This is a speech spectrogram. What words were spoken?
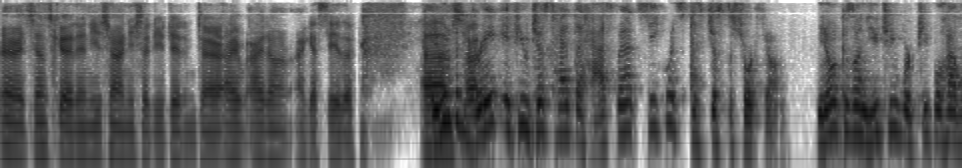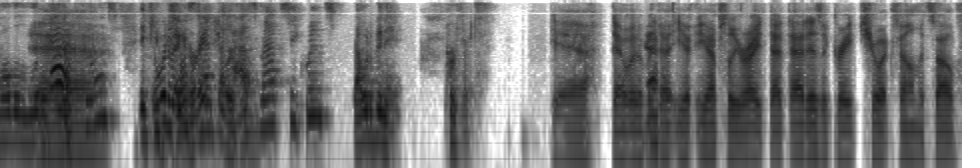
All right, sounds good. And you, Sean, you said you didn't. Uh, I, I don't. I guess either. it would Um, have been so- great if you just had the hazmat sequence as just a short film. You know, because on YouTube where people have all the little Yeah. short films, if It you just had the short film. hazmat sequence, that would have been it. Perfect. Yeah, that would have Yeah. been. That, you're, you're absolutely right. That that is a great short film itself.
